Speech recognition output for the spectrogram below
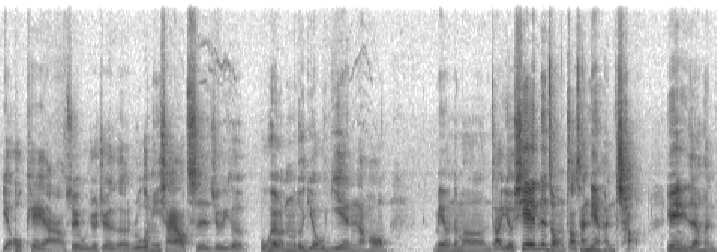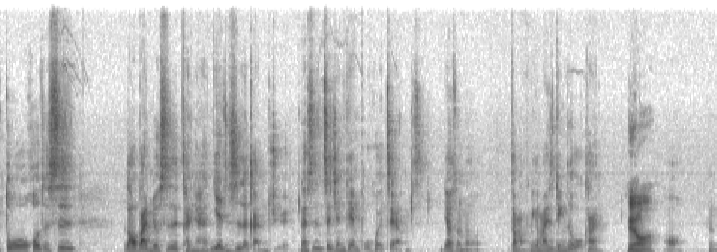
也 OK 啊，所以我就觉得，如果你想要吃，就一个不会有那么多油烟，然后没有那么你知道，有些那种早餐店很吵，因为人很多，或者是。老板就是看起来很厌世的感觉，但是这间店不会这样子。要什么？干嘛？你干嘛一直盯着我看？没有啊。哦，嗯，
